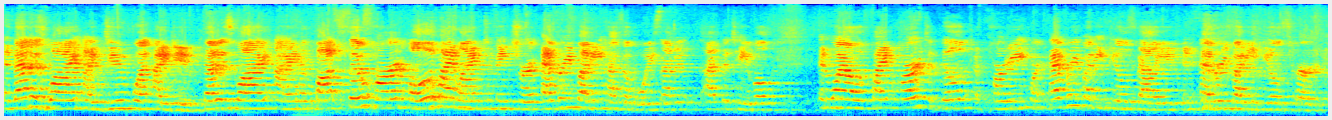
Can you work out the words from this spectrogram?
And that is why I do what I do. That is why I have fought so hard all of my life to make sure everybody has a voice at, at the table. And while I fight hard to build a party where everybody feels valued and everybody feels heard.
